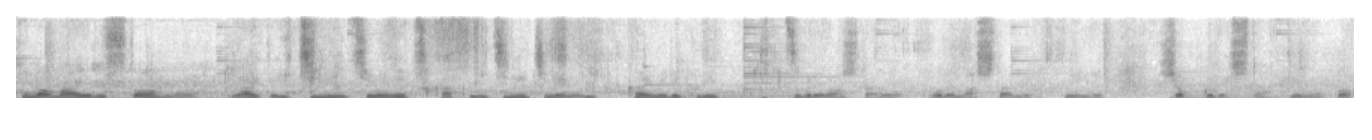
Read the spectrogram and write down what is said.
昨日マイルストーンのライト1日目で使って、1日目の1回目でクリップ潰れましたね、折れましたねっていうね、ショックでしたっていうのと、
